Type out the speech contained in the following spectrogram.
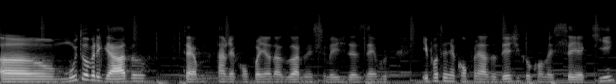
Uh, muito obrigado por estar tá me acompanhando agora nesse mês de dezembro e por ter me acompanhado desde que eu comecei aqui.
